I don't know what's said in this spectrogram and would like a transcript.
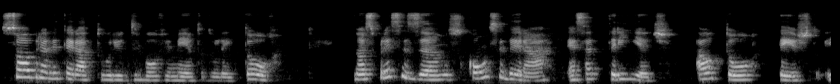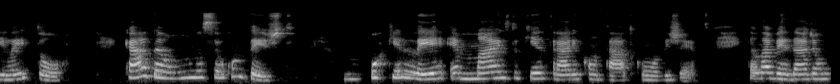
Sobre a literatura e o desenvolvimento do leitor, nós precisamos considerar essa tríade, autor, texto e leitor, cada um no seu contexto, porque ler é mais do que entrar em contato com o objeto. Então, na verdade, é um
